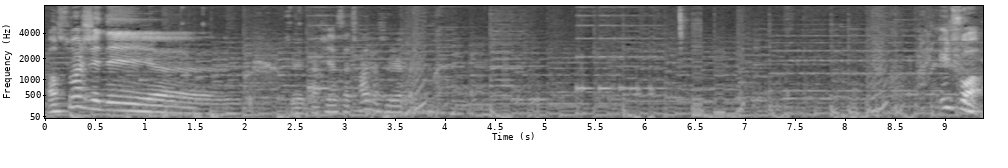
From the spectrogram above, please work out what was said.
Alors, soit j'ai des... Euh... Je vais pas finir cette phrase parce que je l'ai pas dit. Une fois.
